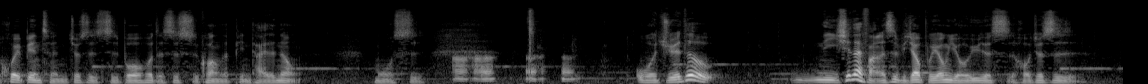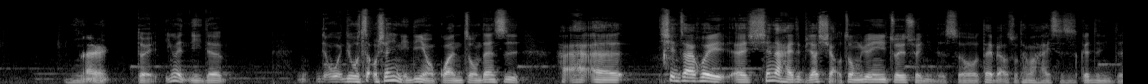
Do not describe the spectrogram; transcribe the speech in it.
会变成就是直播或者是实况的平台的那种模式。嗯哼，嗯嗯，我觉得你现在反而是比较不用犹豫的时候，就是你对，因为你的我我我相信你一定有观众，但是还还呃现在会呃现在还是比较小众，愿意追随你的时候，代表说他们还是是跟着你的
